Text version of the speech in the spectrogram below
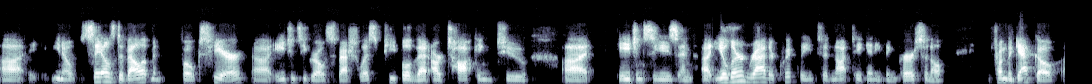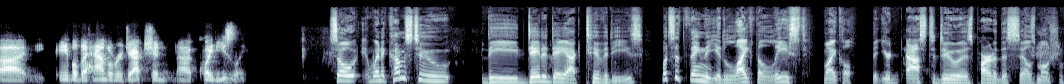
uh, you know, sales development folks here, uh, agency growth specialists, people that are talking to uh, agencies, and uh, you learn rather quickly to not take anything personal from the get go, uh, able to handle rejection uh, quite easily. So, when it comes to the day to day activities, what's the thing that you'd like the least, Michael, that you're asked to do as part of this sales motion?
